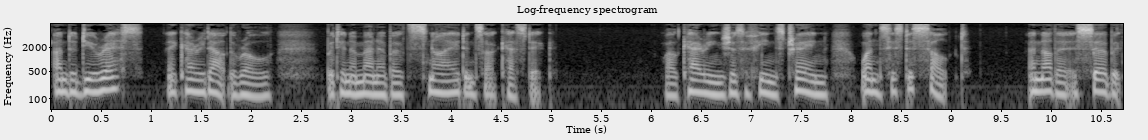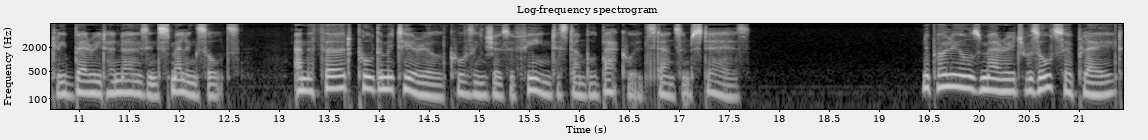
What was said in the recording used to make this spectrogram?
Under duress, they carried out the role, but in a manner both snide and sarcastic. While carrying Josephine's train, one sister sulked, another acerbically buried her nose in smelling salts, and the third pulled the material, causing Josephine to stumble backwards down some stairs. Napoleon's marriage was also plagued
